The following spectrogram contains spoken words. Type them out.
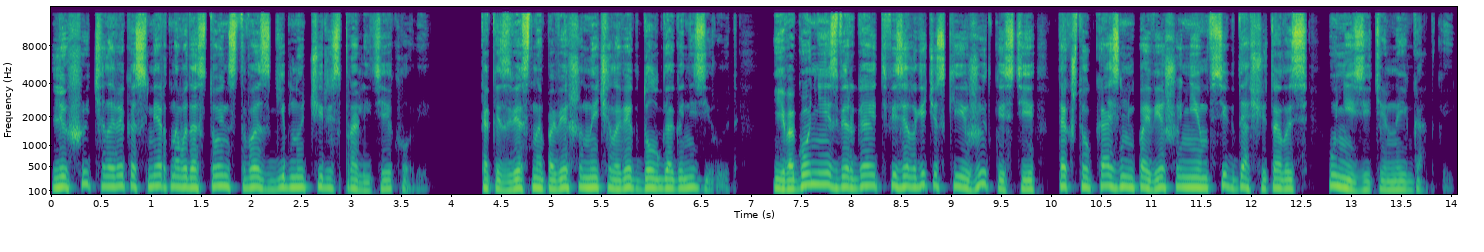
лишить человека смертного достоинства, сгибнуть через пролитие крови. Как известно, повешенный человек долго агонизирует, и в агонии извергает физиологические жидкости, так что казнь повешением всегда считалась унизительной и гадкой.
